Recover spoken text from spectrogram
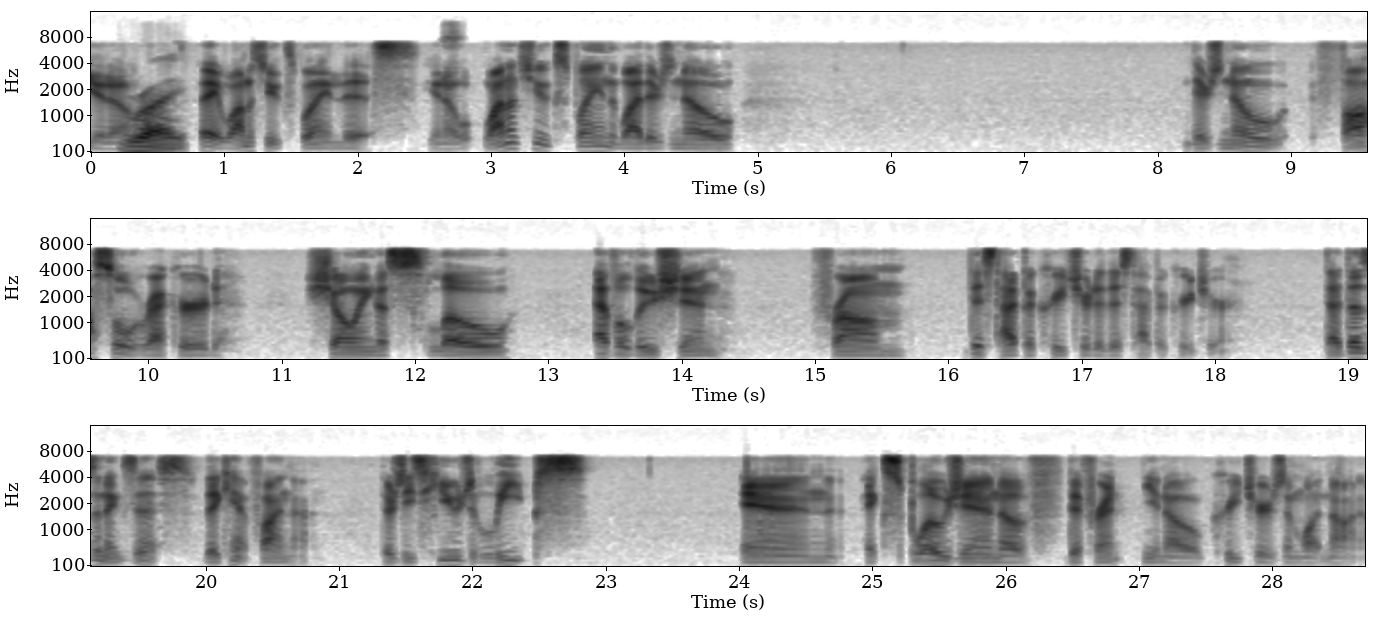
You know, right? Hey, why don't you explain this? You know, why don't you explain why there's no there's no fossil record showing a slow evolution from this type of creature to this type of creature. That doesn't exist. They can't find that. There's these huge leaps an explosion of different, you know, creatures and whatnot.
